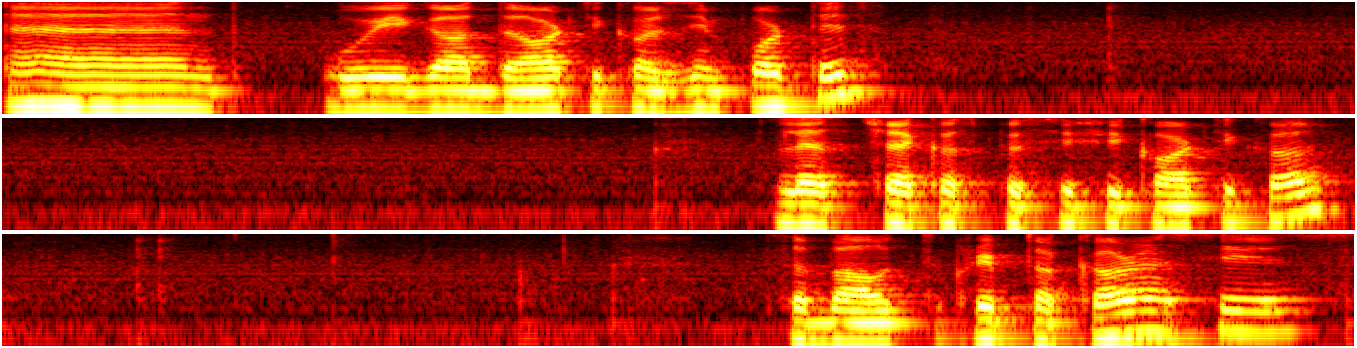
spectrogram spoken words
And we got the articles imported. Let's check a specific article about cryptocurrencies.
